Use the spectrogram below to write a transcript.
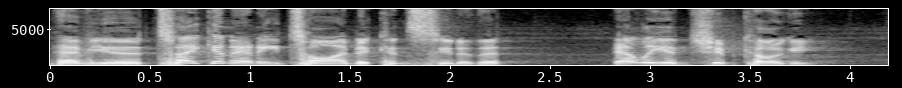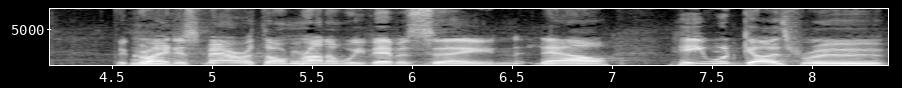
Have you taken any time to consider that Eliud Kipchoge, the greatest marathon runner we've ever seen, now he would go through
